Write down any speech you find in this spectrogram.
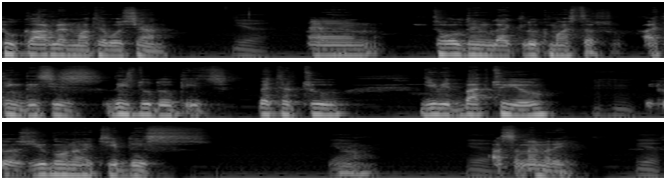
to Karlen Matevosyan Yeah. and told him like, look, master, I think this is this duduk. It's better to give it back to you because you're gonna keep this, you know, Yeah. as a memory. Yes.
